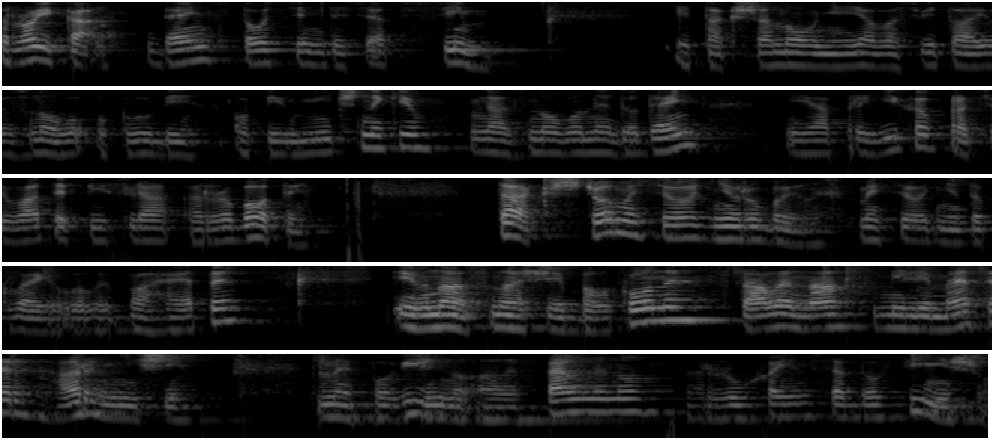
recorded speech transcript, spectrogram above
Тройка, день 177. І так, шановні, я вас вітаю знову у клубі опівнічників. У нас знову не до день. Я приїхав працювати після роботи. Так, що ми сьогодні робили? Ми сьогодні доклеювали багети. І в нас наші балкони стали на міліметр гарніші. Ми повільно, але впевнено рухаємося до фінішу.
